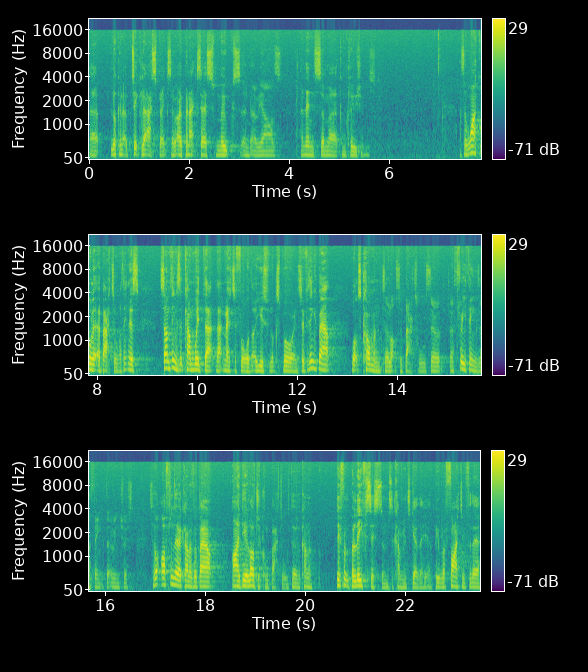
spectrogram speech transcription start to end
uh, looking at a particular aspect, so open access, MOOCs and OERs, and then some uh, conclusions. So why call it a battle? I think there's some things that come with that, that metaphor that are useful exploring. So if you think about what's common to lots of battles, there are, there are three things I think that are interesting. So often they're kind of about ideological battles. There are kind of different belief systems are coming together here. People are fighting for, their,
